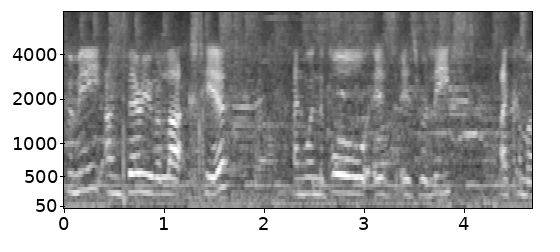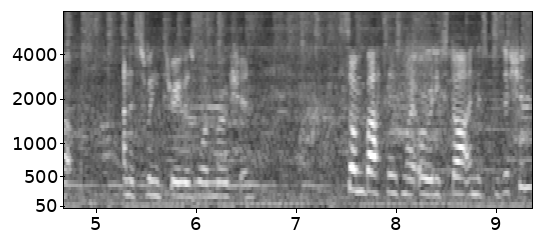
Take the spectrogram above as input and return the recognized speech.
for me, I'm very relaxed here, and when the ball is, is released, I come up and a swing through as one motion. Some batters might already start in this position,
